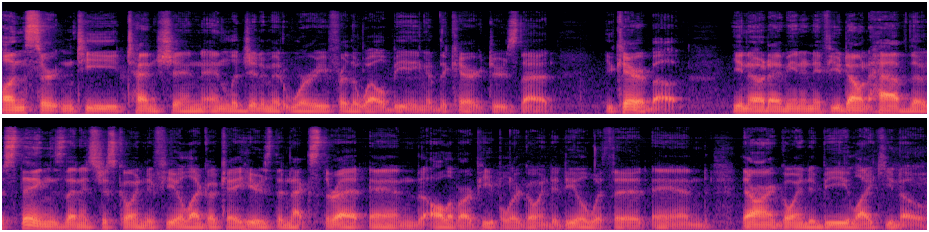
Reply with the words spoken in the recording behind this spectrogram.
uncertainty, tension, and legitimate worry for the well being of the characters that you care about. You know what I mean? And if you don't have those things, then it's just going to feel like, okay, here's the next threat, and all of our people are going to deal with it, and there aren't going to be like, you know,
